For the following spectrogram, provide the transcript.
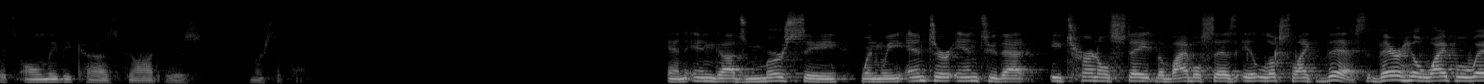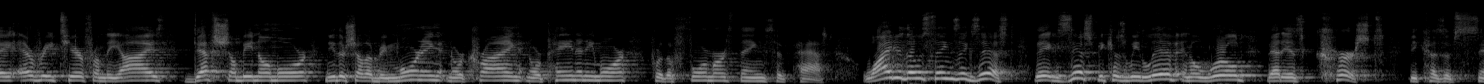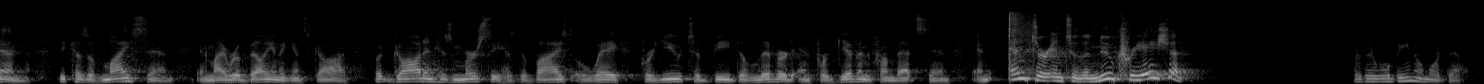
It's only because God is merciful. And in God's mercy, when we enter into that eternal state, the Bible says it looks like this. There he'll wipe away every tear from the eyes. Death shall be no more. Neither shall there be mourning, nor crying, nor pain anymore, for the former things have passed. Why do those things exist? They exist because we live in a world that is cursed because of sin, because of my sin and my rebellion against God. But God, in His mercy, has devised a way for you to be delivered and forgiven from that sin and enter into the new creation where there will be no more death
